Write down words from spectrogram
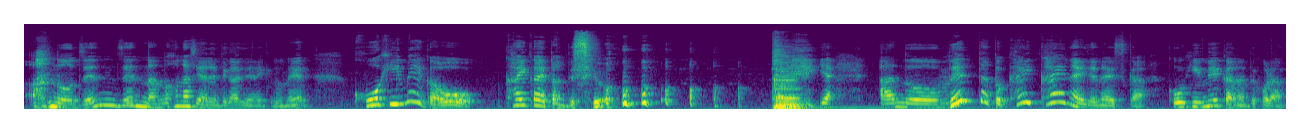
あの全然何の話やねんって感じじゃないけどねコーヒーメーカーを買い替えたんですよ。いやあのめったと買い替えないじゃないですか。コーヒーメーカーなんてほら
